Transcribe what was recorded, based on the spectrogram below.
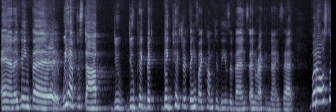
And I think that we have to stop, do, do big, big, big picture things like come to these events and recognize that. But also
